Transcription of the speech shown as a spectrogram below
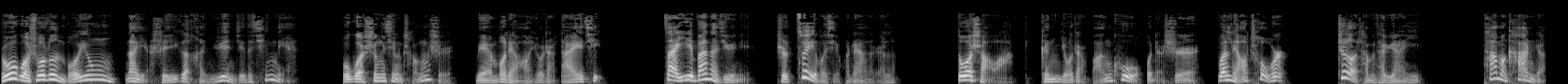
如果说论伯庸，那也是一个很运吉的青年，不过生性诚实，免不了有点呆气，在一般的剧里是最不喜欢这样的人了，多少啊跟有点纨绔或者是官僚臭味这他们才愿意，他们看着。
